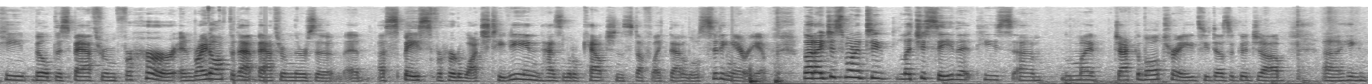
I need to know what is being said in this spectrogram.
he built this bathroom for her. And right off of that bathroom, there's a, a, a, space for her to watch TV and has a little couch and stuff like that, a little sitting area. But I just wanted to let you see that he's um, my jack of all trades. He does a good job. Uh, he can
